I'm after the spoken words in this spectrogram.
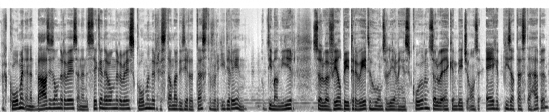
Er komen in het basisonderwijs en in het secundair onderwijs komen er gestandaardiseerde testen voor iedereen. Op die manier zullen we veel beter weten hoe onze leerlingen scoren, zullen we eigenlijk een beetje onze eigen PISA-testen hebben.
